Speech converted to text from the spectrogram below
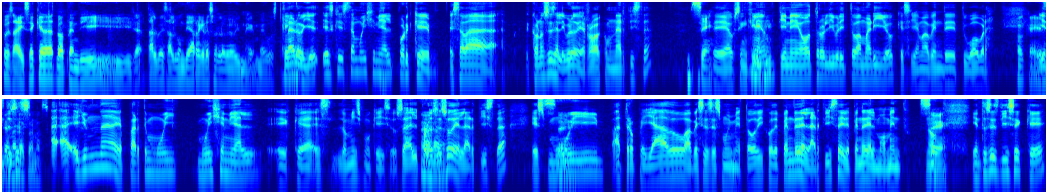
pues ahí se queda, lo aprendí y, tal vez algún día regreso lo veo y me, me gusta. Claro, y es que está muy genial porque estaba, ¿conoces el libro de Roba como un artista? Sí. De Austin Kleon. Tiene otro librito amarillo que se llama Vende tu obra. Ok, y entonces, no lo conozco. Hay una parte muy muy genial eh, que es lo mismo que hice. O sea, el proceso del artista es muy atropellado, a veces es muy metódico, depende del artista y depende del momento. ¿no? Y entonces dice que,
